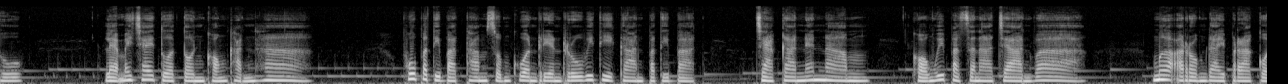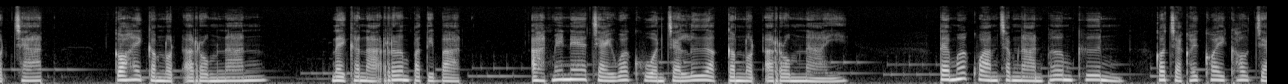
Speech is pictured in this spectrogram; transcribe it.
ทุกข์ และไม่ใช่ตัวตนของขันห้า ผู้ปฏิบัติธรรมสมควรเรียนรู้วิธีการปฏิบัติ จากการแนะนำของวิปัสสนาจารย์ว่า เมื่ออารมณ์ใดปรากฏชัด ก็ให้กำหนดอารมณ์นั้น ในขณะเริ่มปฏิบัติ อาจไม่แน่ใจว่าควรจะเลือกกำหนดอารมณ์ไหน แต่เมื่อความชำนาญเพิ่มขึ้น ก็จะค่อยๆเข้าใจ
